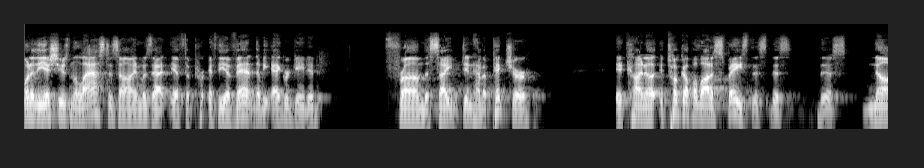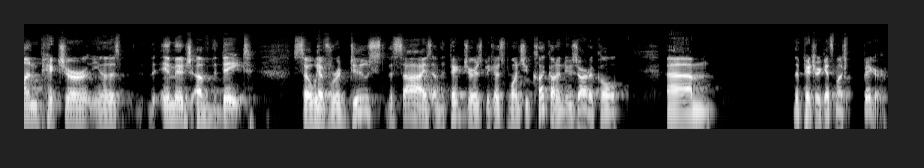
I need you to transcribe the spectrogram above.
one of the issues in the last design was that if the if the event that we aggregated from the site didn't have a picture it kind of it took up a lot of space this this this non-picture you know this the image of the date. So we have reduced the size of the pictures because once you click on a news article, um, the picture gets much bigger.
